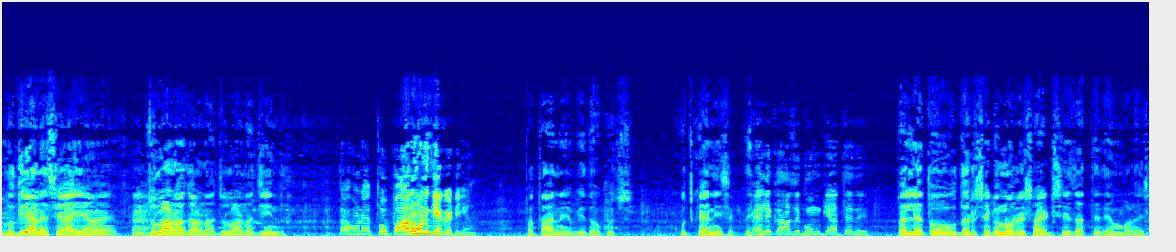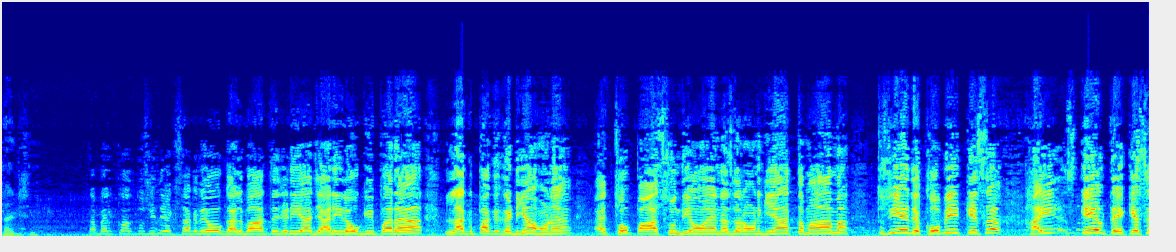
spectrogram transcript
लुधियाने से आए हैं जुलाना जाना जुलाना जींद ਤਾਂ ਹੁਣ ਇੱਥੋਂ ਪਾਰ ਹੋਣਗੀਆਂ ਗੱਡੀਆਂ पता नहीं अभी तो कुछ कुछ कह नहीं सकते पहले कहाँ से घूम के आते थे पहले तो उधर से गनौरे साइड से जाते थे अम्बाड़ा साइड से ਤਾਂ ਬਿਲਕੁਲ ਤੁਸੀਂ ਦੇਖ ਸਕਦੇ ਹੋ ਗੱਲਬਾਤ ਜਿਹੜੀ ਆ ਜਾਰੀ ਰਹੂਗੀ ਪਰ ਲਗਭਗ ਗੱਡੀਆਂ ਹੁਣ ਇੱਥੋਂ ਪਾਸ ਹੁੰਦੀਆਂ ਹੋਈਆਂ ਨਜ਼ਰ ਆਉਣਗੀਆਂ तमाम ਤੁਸੀਂ ਇਹ ਦੇਖੋ ਵੀ ਕਿਸ ਹਾਈ ਸਕੇਲ ਤੇ ਕਿਸ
